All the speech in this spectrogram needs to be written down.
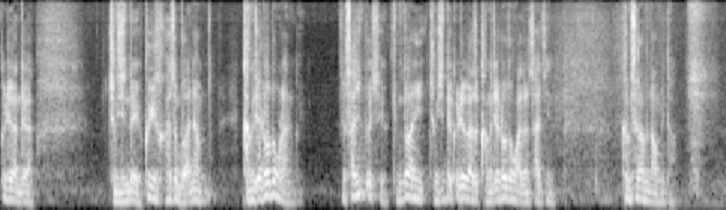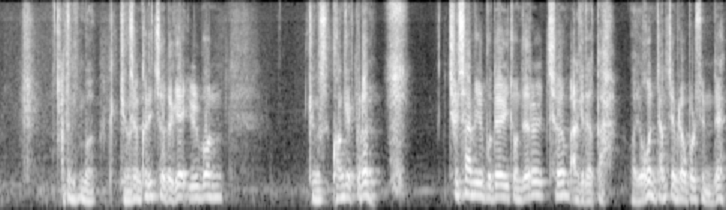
끌려간 데가 정신대예요. 거기 가서 뭐 하냐면 강제노동을 하는 거예요. 그 사진도 있어요. 김도환이 정신대 끌려가서 강제노동하는 사진 검색하면 나옵니다. 하여튼 뭐 경선 크리처 덕에 일본 관객들은 731 부대의 존재를 처음 알게 됐다. 뭐 요건 장점이라고 볼 수 있는데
